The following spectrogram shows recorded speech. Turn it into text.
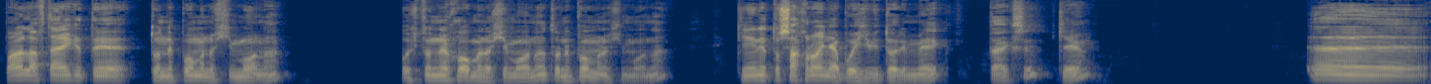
Παρ' όλα αυτά έχετε τον επόμενο χειμώνα όχι τον ερχόμενο χειμώνα, τον επόμενο χειμώνα και είναι τόσα χρόνια που έχει βγει το remake εντάξει και ε,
